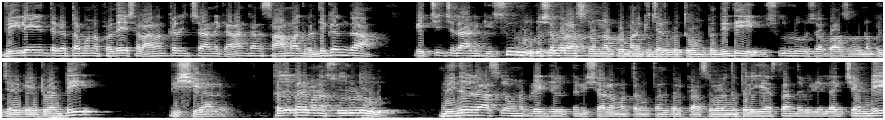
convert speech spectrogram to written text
వీలైనంతగా తమను ప్రదేశాలు అలంకరించడానికి అలంకరణ సామాగ్రి అధికంగా వెచ్చించడానికి సూర్యుడు వృషభ రాశిలో ఉన్నప్పుడు మనకి జరుగుతూ ఉంటుంది. ఇది సూర్యుడు వృషభ రాశిలో ఉన్నప్పుడు జరిగేటువంటి విషయాలు. తదుపరి మన సూర్యుడు మిథున రాశిలో ఉన్నప్పుడు ఏం జరుగుతున్న విషయాలు మొత్తం తదుపరి క్లాసులో వివరంగా తెలియజేస్తాను వీడియో లైక్ చేయండి.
